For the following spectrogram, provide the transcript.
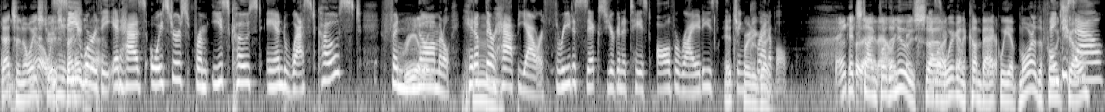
That's an oyster we need to special. see what- Seaworthy. It has oysters from East Coast and West Coast. Phenomenal. Hit up Hmm. their happy hour, three to six. You're going to taste all varieties. It's It's, pretty good. incredible. Thanks It's for time that, for the news. Thank. Uh, we're going to come back. We have more of the food Thank you, show. Sal.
